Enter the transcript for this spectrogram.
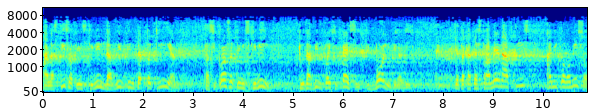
Αναστήσω την σκηνή Δαβίδ την τεπτοκίαν θα σηκώσω την σκηνή του Δαβίδ που έχει πέσει την πόλη δηλαδή. Και τα κατεστραμμένα αυτής ανοικοδομήσω.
